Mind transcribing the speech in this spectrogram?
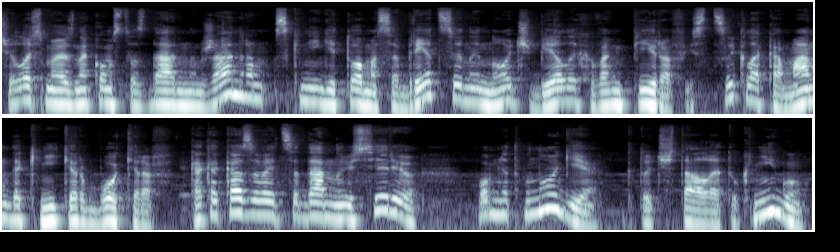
Началось мое знакомство с данным жанром с книги Томаса Брецины «Ночь белых вампиров» из цикла «Команда кникербокеров». Как оказывается, данную серию помнят многие, кто читал эту книгу,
